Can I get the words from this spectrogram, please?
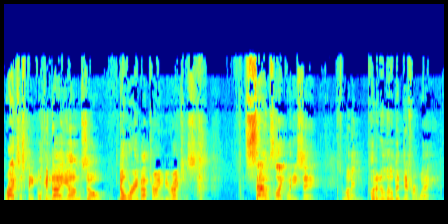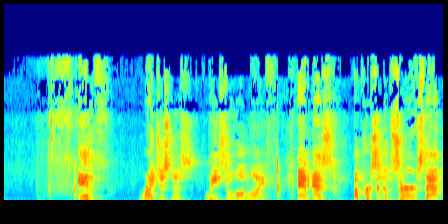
righteous people can die young, so don't worry about trying to be righteous. It sounds like what he's saying. So let me put it a little bit different way. If righteousness leads to a long life, and as a person observes that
